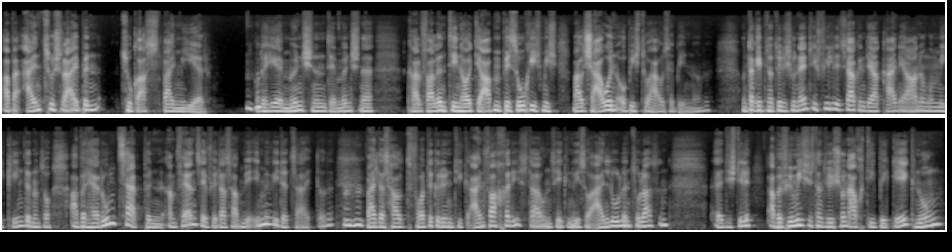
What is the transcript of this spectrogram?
aber einzuschreiben, zu Gast bei mir. Mhm. Oder hier in München, der Münchner Karl Valentin, heute Abend besuche ich mich, mal schauen, ob ich zu Hause bin. Oder? Und da gibt es natürlich unendlich viele, die sagen, der hat keine Ahnung und mit Kindern und so. Aber herumzappen am Fernsehen, für das haben wir immer wieder Zeit, oder? Mhm. Weil das halt vordergründig einfacher ist, da uns irgendwie so einlullen zu lassen äh, die Stille. Aber für mich ist natürlich schon auch die Begegnung,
